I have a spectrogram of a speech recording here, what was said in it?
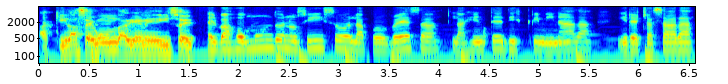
Aquí la segunda viene y dice, El bajo mundo nos hizo la pobreza, la gente discriminada y rechazada.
